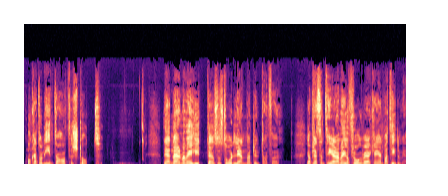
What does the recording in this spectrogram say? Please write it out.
och att hon inte har förstått. När jag närmar mig hytten så står Lennart utanför. Jag presenterar mig och frågar vad jag kan hjälpa till med.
